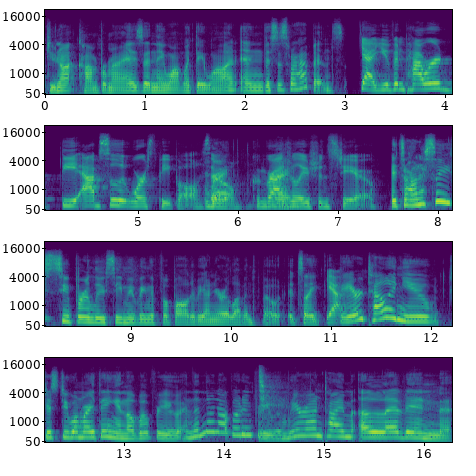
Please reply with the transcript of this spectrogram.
do not compromise and they want what they want, and this is what happens. yeah, you've empowered the absolute worst people. So, Right. congratulations to you. It's honestly super Lucy moving the football to be on your 11th vote. It's like Yeah. they are telling you just do one right thing and they'll vote for you, and then they're not voting for you, and we're on time 11.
